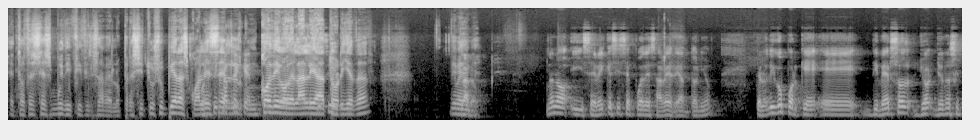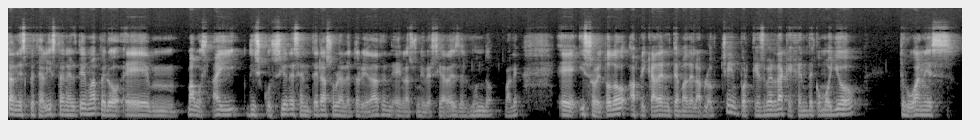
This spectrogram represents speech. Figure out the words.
entonces es muy difícil saberlo. Pero si tú supieras cuál pues es el código de la aleatoriedad, dime, dime. No, no, y se ve que sí se puede saber, ¿eh, Antonio? Te lo digo porque eh, diversos, yo, no soy tan especialista en el tema, pero em, vamos, hay discusiones enteras sobre aleatoriedad en, las universidades del mundo, ¿vale? Eh, y sobre todo aplicada en el tema de la blockchain, porque es verdad que gente como yo, truanes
